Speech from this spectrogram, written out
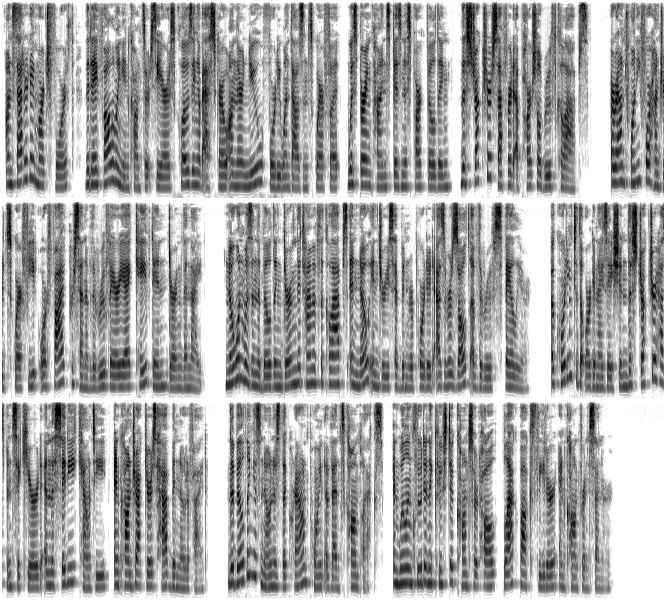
On Saturday, March 4th, the day following In Concert Sierra's closing of escrow on their new 41,000 square foot Whispering Pines Business Park building, the structure suffered a partial roof collapse. Around 2,400 square feet, or 5% of the roof area, caved in during the night. No one was in the building during the time of the collapse, and no injuries have been reported as a result of the roof's failure. According to the organization, the structure has been secured and the city, county, and contractors have been notified. The building is known as the Crown Point Events Complex and will include an acoustic concert hall, black box theater, and conference center.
